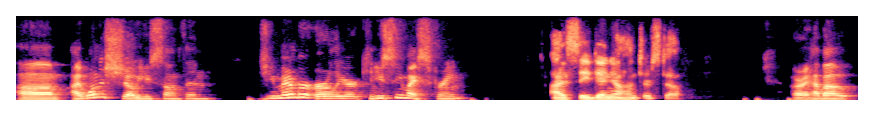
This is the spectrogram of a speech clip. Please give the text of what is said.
Um, I want to show you something. Do you remember earlier? Can you see my screen? I see Danielle Hunter still. All right, how about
